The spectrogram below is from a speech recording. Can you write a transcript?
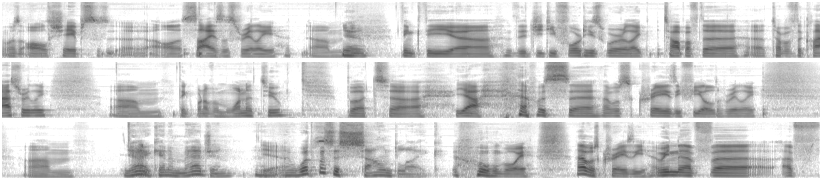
It was all shapes, uh, all sizes, really. Um, Yeah. I think the uh, the GT40s were like top of the uh, top of the class really. Um, I think one of them it too, but uh, yeah, that was uh, that was crazy field really. Um, Yeah, I And- can imagine. Yeah. And what was the sound like? oh boy, that was crazy. I mean, I've uh, I've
